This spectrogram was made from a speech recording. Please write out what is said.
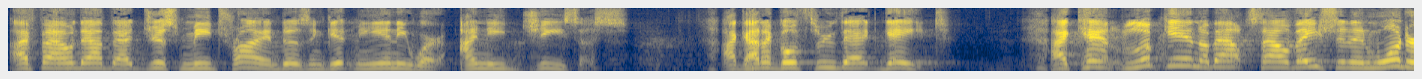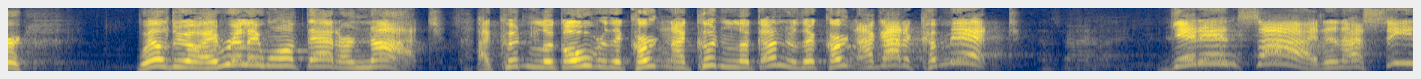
I found out that just me trying doesn't get me anywhere. I need Jesus. I got to go through that gate. I can't look in about salvation and wonder, well, do I really want that or not? I couldn't look over the curtain. I couldn't look under the curtain. I got to commit. Get inside and I see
